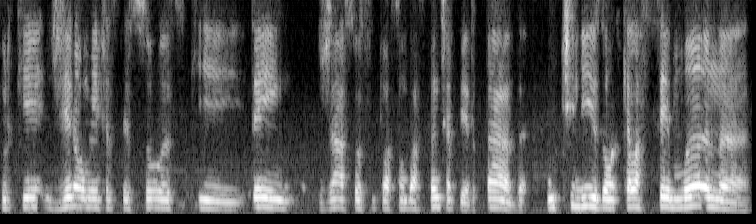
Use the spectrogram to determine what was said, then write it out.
porque geralmente as pessoas que têm já a sua situação bastante apertada, utilizam aquela semana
